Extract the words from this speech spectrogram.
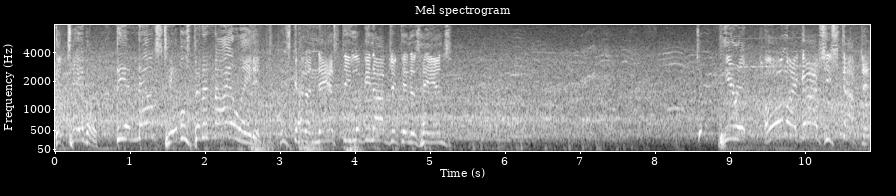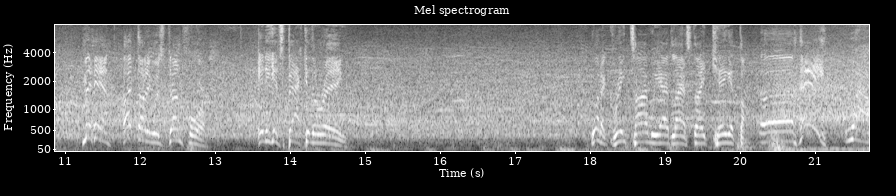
The table. The got a nasty-looking object in his hands. Hear it. Oh, my gosh, he stopped it. Man, I thought he was done for. And he gets back in the ring. What a great time we had last night, King, at the... Uh, hey! Wow,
